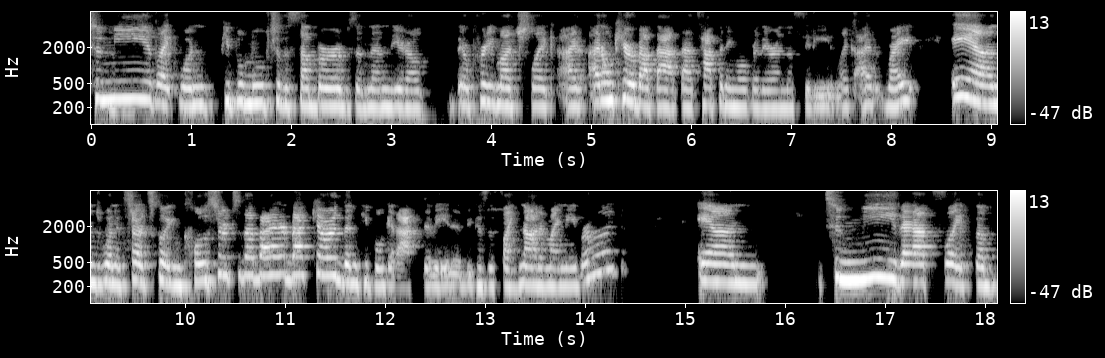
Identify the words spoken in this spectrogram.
to me like when people move to the suburbs and then you know they're pretty much like I, I don't care about that that's happening over there in the city like i right? And when it starts going closer to back- backyard then people get activated because it's like not in my neighborhood. And to me that's like the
